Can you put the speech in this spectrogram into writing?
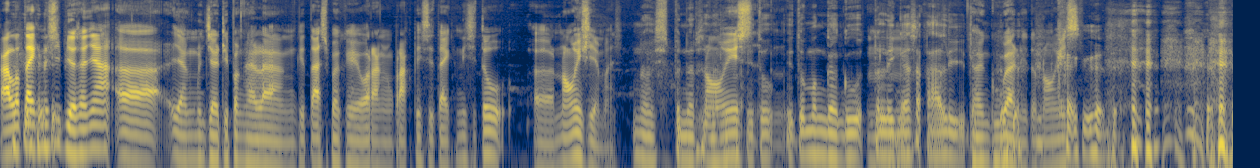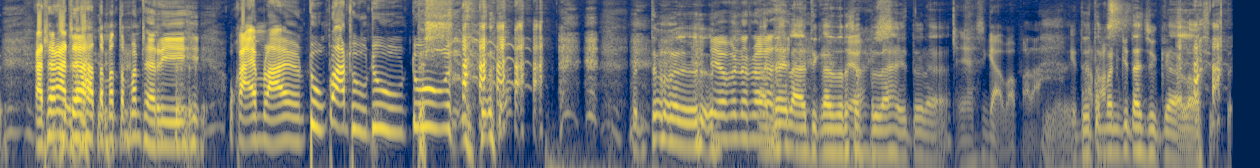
Kalau teknisi biasanya eh, yang menjadi penghalang kita sebagai orang praktisi teknis itu eh, noise ya mas, Noise bener. Noise. itu itu mengganggu telinga Mm-mm. sekali itu. gangguan itu noise. Gangguan. Kadang ada teman-teman dari UKM lain, dung dung dung dung. Betul. Iya benar banget. Ada lah di kantor Ya, sebelah itulah. Ya nggak apa-apa lah. Kita itu teman kita juga loh itu.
